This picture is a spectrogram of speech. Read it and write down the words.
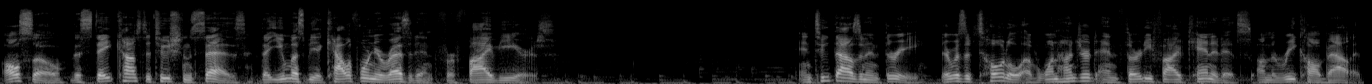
Also, the state constitution says that you must be a California resident for five years. In 2003, there was a total of 135 candidates on the recall ballot.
